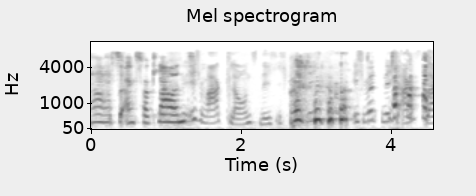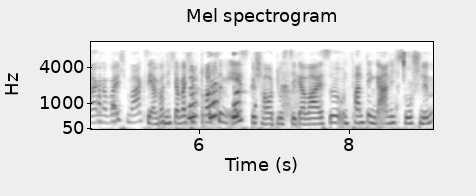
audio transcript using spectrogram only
Ah, hast du Angst vor Clowns? Ich mag Clowns nicht. Ich würde nicht, würd nicht Angst sagen, aber ich mag sie einfach nicht. Aber ich habe trotzdem Es geschaut, lustigerweise, und fand den gar nicht so schlimm.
